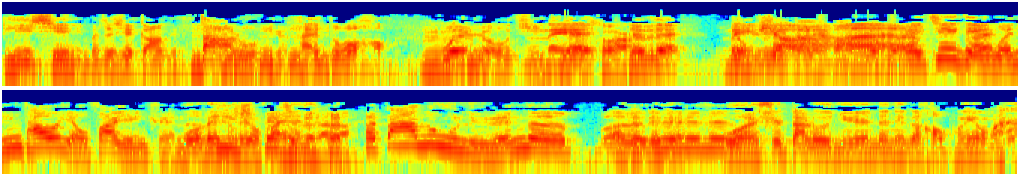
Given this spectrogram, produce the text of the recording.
比起你们这些港女，大陆女孩多好，温柔体贴，没错，对不对？美漂亮，哎，这一点文涛有发言权。我为什么有发言权呢？大陆女人的，对对对，我是大陆女人的那个好朋友嘛，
